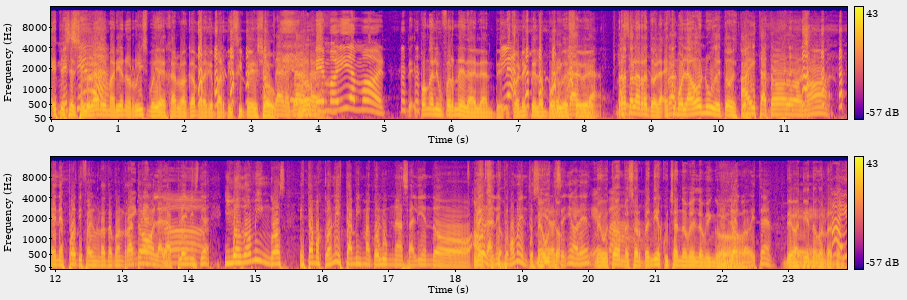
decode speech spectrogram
Este ¿Me es el lleva? celular de Mariano Ruiz. Voy a dejarlo acá para que participe del show. Claro, claro. Me morí de amor. De- Póngale un Fernet adelante y Claro. conéctelo por Me USB. encanta. Ratola, ratola. Es Rat- como la ONU de todo esto. Ahí está todo, ¿no? En Spotify un rato con Ratola, la playlist. Y los domingos estamos con esta misma columna saliendo ahora, en este momento, Me señoras y señores. Me gustó, me sorprendí escuchándome el domingo. Es loco, ¿viste? Debatiendo Eh, con Ah, Ratón. ¿hay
